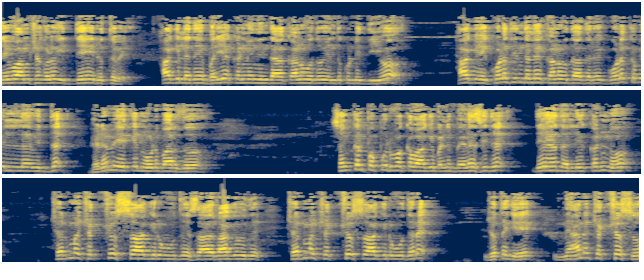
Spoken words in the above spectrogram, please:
ದೇವಾಂಶಗಳು ಇದ್ದೇ ಇರುತ್ತವೆ. ಹಾಗಿಲ್ಲದೆ ಬರಿಯ ಕಣ್ಣಿನಿಂದ ಕಾಣುವುದು ಎಂದುಕೊಂಡಿದ್ದೀಯೋ? ಹಾಗೆ ಗೋಳದಿಂದಲೇ ಕಾಣುವುದಾದರೆ ಗೋಳಕವಿಲ್ಲವಿದ್ದ ಹೆಣವೇಕೆ ನೋಡಬಾರದು? ಸಂಕಲ್ಪಪೂರ್ವಕವಾಗಿ ಬೆಳೆ, ಬೆಳೆಸಿದ ದೇಹದಲ್ಲಿ ಕಣ್ಣು ಚರ್ಮ ಚಕ್ಷುಸ್ಸಾಗಿರುವುದು ಚರ್ಮ ಚಕ್ಷುಸ್ಸಾಗಿರುವುದರ ಜೊತೆಗೆ ಜ್ಞಾನ ಚಕ್ಷಸ್ಸು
